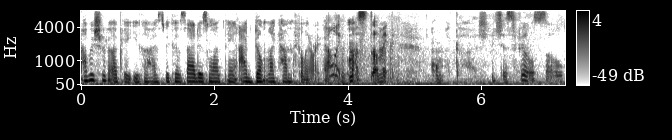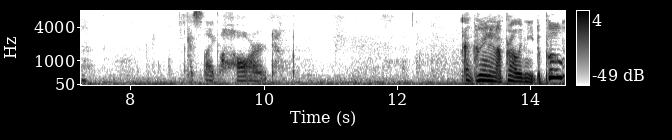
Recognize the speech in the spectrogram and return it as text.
I'll be sure to update you guys because that is one thing I don't like how I'm feeling right now. Like my stomach, oh my gosh, it just feels so, it's like hard. Now, granted, I probably need to poo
